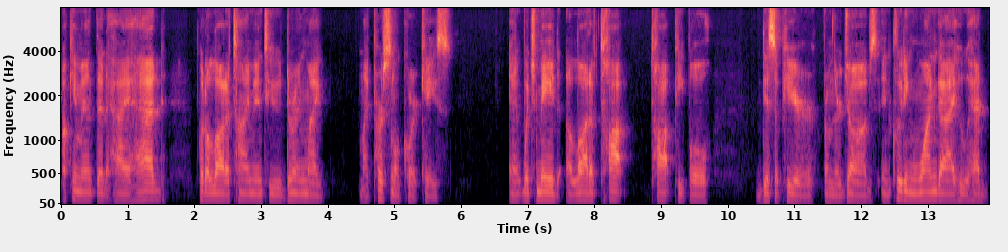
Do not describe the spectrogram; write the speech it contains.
document that I had put a lot of time into during my my personal court case, and which made a lot of top top people disappear from their jobs, including one guy who had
